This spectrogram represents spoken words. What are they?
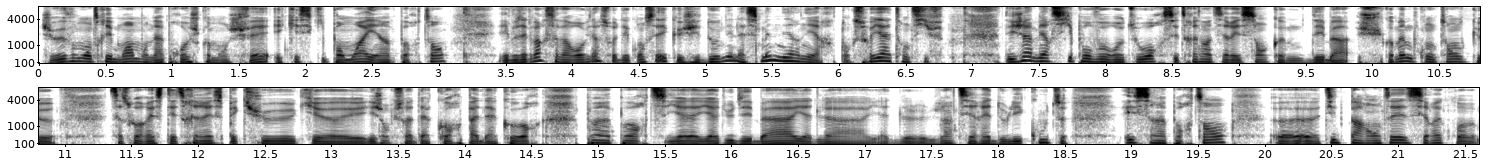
je vais vous montrer moi mon approche, comment je fais et qu'est-ce qui pour moi est important, et vous allez voir que ça va revenir sur des conseils que j'ai donnés la semaine dernière, donc soyez attentifs. Déjà merci pour vos retours, c'est très intéressant comme débat, je suis quand même content que ça soit resté très respectueux, qu'il y ait des gens qui soient d'accord, pas d'accord, peu importe, il y a, du débat, il y a de la, il y a de l'intérêt, de l'écoute, et c'est important. Euh, petite parenthèse, c'est vrai que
